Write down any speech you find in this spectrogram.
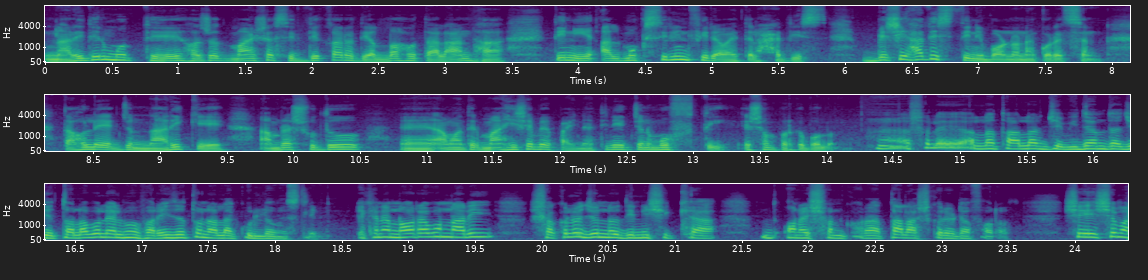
নারীদের মধ্যে হজরত মায়েশা সিদ্দিকা রাদি আল্লাহ তাল আনহা, তিনি আল মুকসিরিন ফিরাওয়াইতুল হাদিস। বেশি হাদিস তিনি বর্ণনা করেছেন। তাহলে একজন নারীকে আমরা শুধু আমাদের মা হিসেবে পাই না। তিনি একজন মুফতি এ সম্পর্কে বলুন। হ্যাঁ, আসলে আল্লাহ তাল্লাহর যে বিধান যে তলাবল এলম ফারিজাতুন আল্লাহ কুল্ল মুসলিম। এখানে নর এবং নারী সকলের জন্য দিনী শিক্ষা অন্বেষণ করা তালাশ করে এটা ফরজ। সেই হিসেবে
